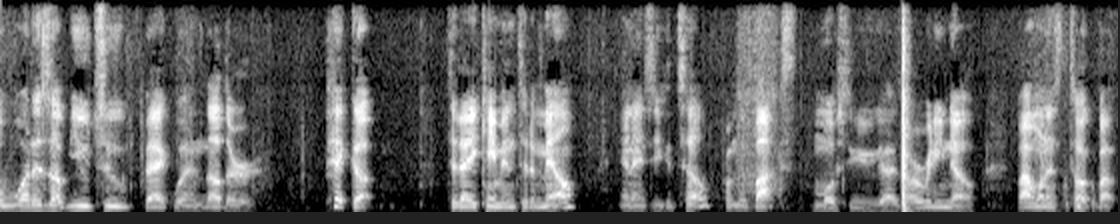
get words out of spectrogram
what is up YouTube? Back with another pickup. Today came into the mail and as you can tell from the box, most of you guys already know. But I want to talk about,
